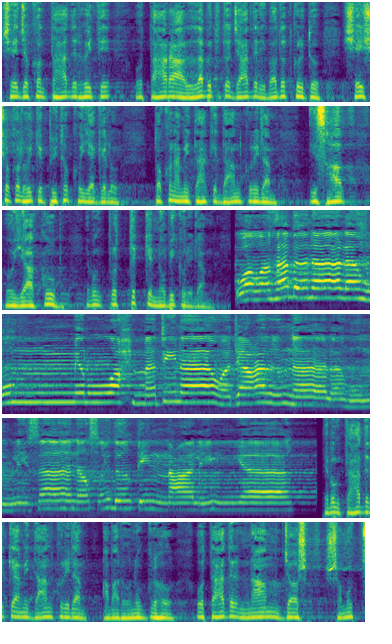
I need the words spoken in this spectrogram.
সে যখন তাহাদের হইতে ও তাহারা আল্লাহ ব্যতীত যাহাদের ইবাদত করিত সেই সকল হইতে পৃথক হইয়া গেল তখন আমি তাহাকে দান করিলাম ইসহাক ও ইয়াকুব এবং প্রত্যেককে নবী করিলাম ووهبنا لهم من رحمتنا وجعلنا لهم لسان صدق عليا এবং তাহাদেরকে আমি দান করিলাম আমার অনুগ্রহ ও তাহাদের নাম যশ সমুচ্চ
